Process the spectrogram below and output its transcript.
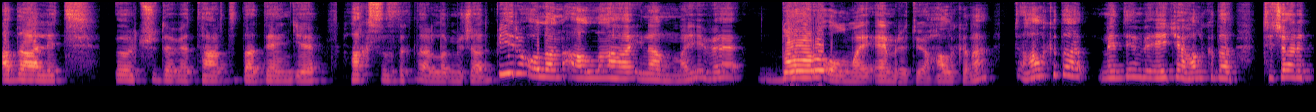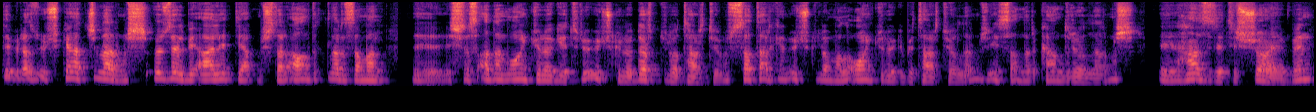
adalet, ölçüde ve tartıda denge, haksızlıklarla mücadele. Bir olan Allah'a inanmayı ve doğru olmayı emrediyor halkına. Halkı da Medyen ve Eyke halkı da ticarette biraz üçkağıtçılarmış. Özel bir alet yapmışlar. Aldıkları zaman e, işte adam 10 kilo getiriyor 3 kilo 4 kilo tartıyormuş. Satarken 3 kilo malı 10 kilo gibi tartıyorlarmış. İnsanları kandırıyorlarmış. E, Hazreti Şuayb'in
